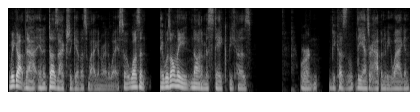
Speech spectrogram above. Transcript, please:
We got that, and it does actually give us wagon right away. So it wasn't it was only not a mistake because or because the answer happened to be wagon.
